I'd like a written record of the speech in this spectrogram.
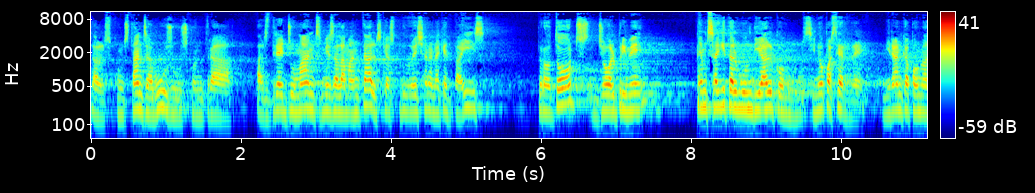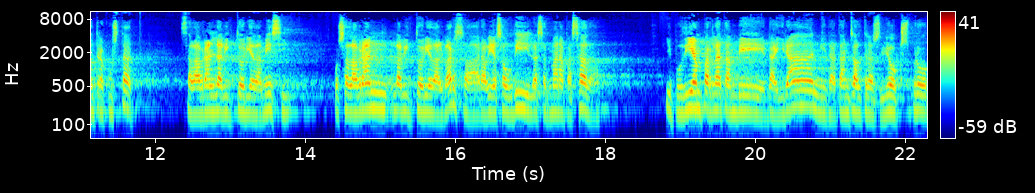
dels constants abusos contra els drets humans més elementals que es produeixen en aquest país, però tots, jo el primer, hem seguit el Mundial com si no passés res, mirant cap a un altre costat, celebrant la victòria de Messi o celebrant la victòria del Barça, a Aràbia Saudí, la setmana passada. I podríem parlar també d'Iran i de tants altres llocs, però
